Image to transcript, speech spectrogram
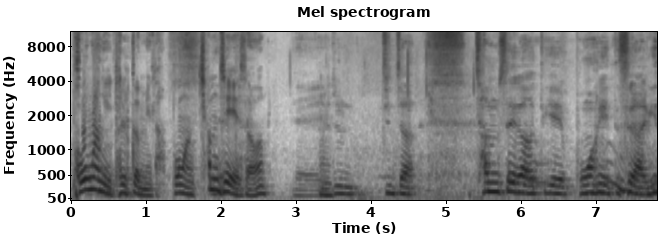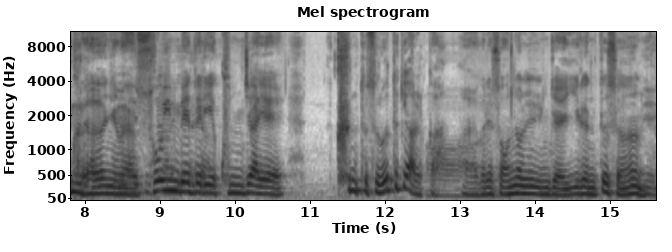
봉황이 될 겁니다. 봉황 참새에서 네, 요즘 진짜 참새가 어떻게 봉황의 뜻을 알겠느냐. 그러냐면 기러기의 뜻을 소인배들이 군자의 큰 뜻을 어떻게 알까? 아, 그래서 오늘 이제 이런 뜻은. 예, 예.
